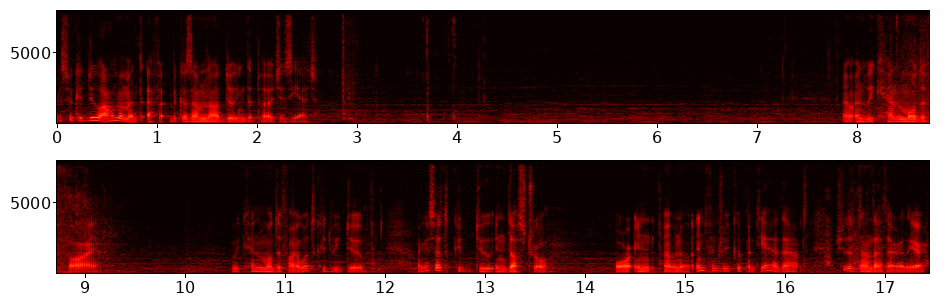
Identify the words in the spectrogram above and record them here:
Guess we could do armament effort, because I'm not doing the purges yet. Oh, and we can modify. We can modify. What could we do? I guess I could do industrial. Or in... Oh, no. Infantry equipment. Yeah, that. Should have done that earlier.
